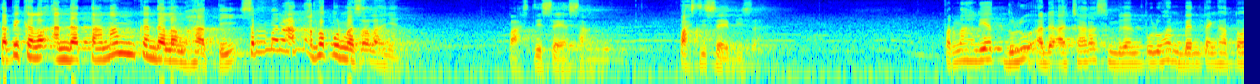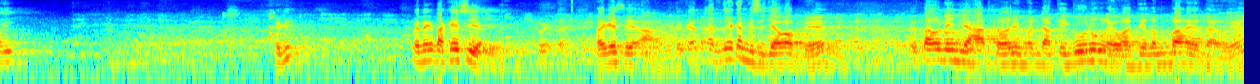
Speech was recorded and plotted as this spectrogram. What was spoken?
Tapi kalau Anda tanamkan dalam hati, seberat apa pun masalahnya, pasti saya sanggup. Pasti saya bisa. Pernah lihat dulu ada acara 90-an Benteng Hattori? Oke? Okay? Benteng Takeshi ya? Takeshi ya, ah, gitu kan artinya kan bisa jawab ya. Kita tahu Ninja Hattori mendaki gunung lewati lembah ya tahu ya.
